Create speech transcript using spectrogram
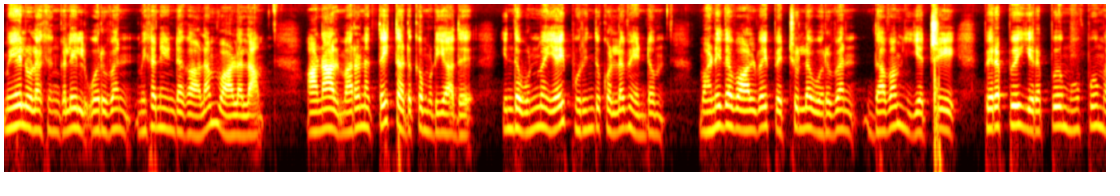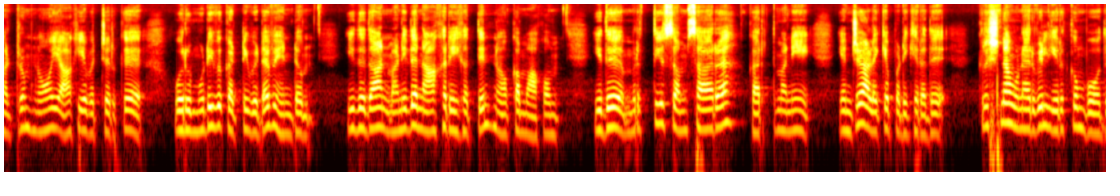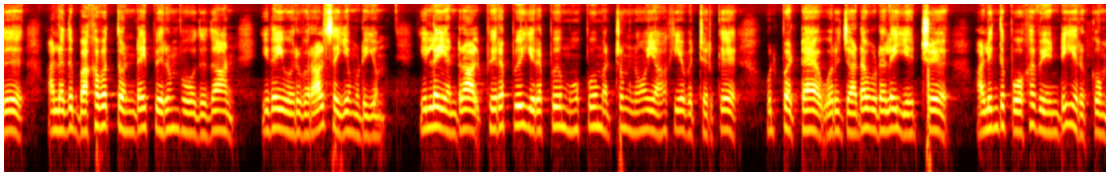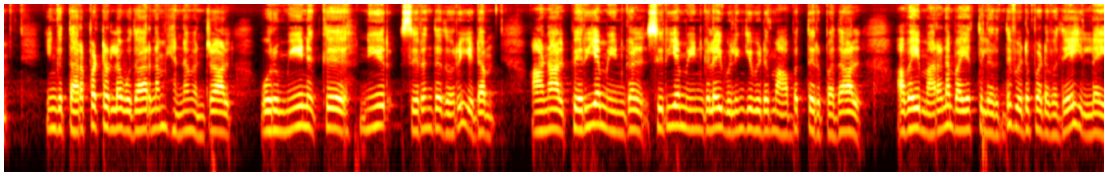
மேலுலகங்களில் ஒருவன் மிக நீண்ட காலம் வாழலாம். ஆனால் மரணத்தை தடுக்க முடியாது. இந்த உண்மையை புரிந்து கொள்ள வேண்டும். மனித வாழ்வை பெற்றுள்ள ஒருவன் தவம் இயற்றி பிறப்பு இறப்பு மூப்பு மற்றும் நோய் ஆகியவற்றிற்கு ஒரு முடிவு கட்டிவிட வேண்டும். இதுதான் மனித நாகரிகத்தின் நோக்கமாகும். இது மிருத்யு சம்சார கர்த்மணி என்று அழைக்கப்படுகிறது. கிருஷ்ண உணர்வில் இருக்கும்போது அல்லது பகவத் தொண்டை பெறும்போதுதான் இதை ஒருவரால் செய்ய முடியும். இல்லையென்றால் பிறப்பு இறப்பு மூப்பு மற்றும் நோய் ஆகியவற்றிற்கு உட்பட்ட ஒரு ஜட உடலை ஏற்று அழிந்து போக வேண்டி இருக்கும். இங்கு தரப்பட்டுள்ள உதாரணம் என்னவென்றால் ஒரு மீனுக்கு நீர் சிறந்ததொரு இடம். ஆனால் பெரிய மீன்கள் சிறிய மீன்களை விழுங்கிவிடும் ஆபத்து இருப்பதால் அவை மரண பயத்திலிருந்து விடுபடுவதே இல்லை.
